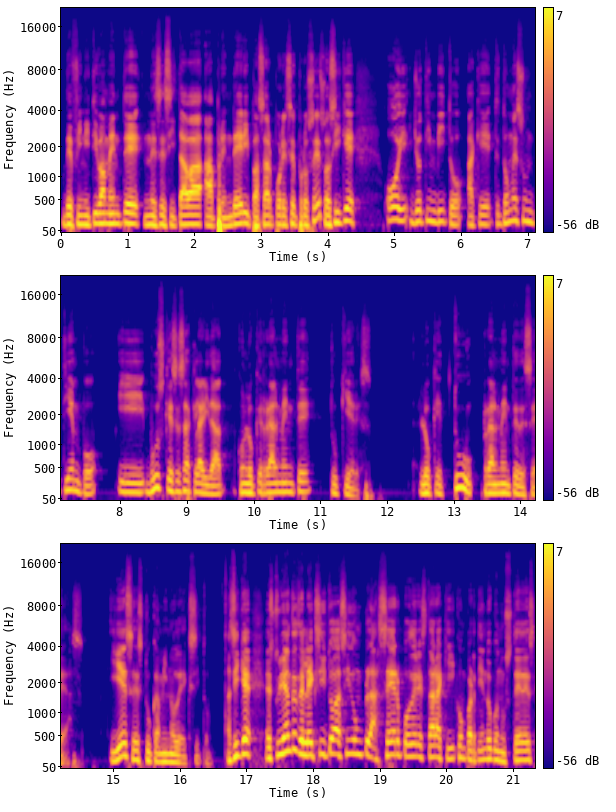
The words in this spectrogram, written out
definitivamente necesitaba aprender y pasar por ese proceso. Así que hoy yo te invito a que te tomes un tiempo y busques esa claridad con lo que realmente tú quieres, lo que tú realmente deseas. Y ese es tu camino de éxito. Así que, estudiantes del éxito, ha sido un placer poder estar aquí compartiendo con ustedes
